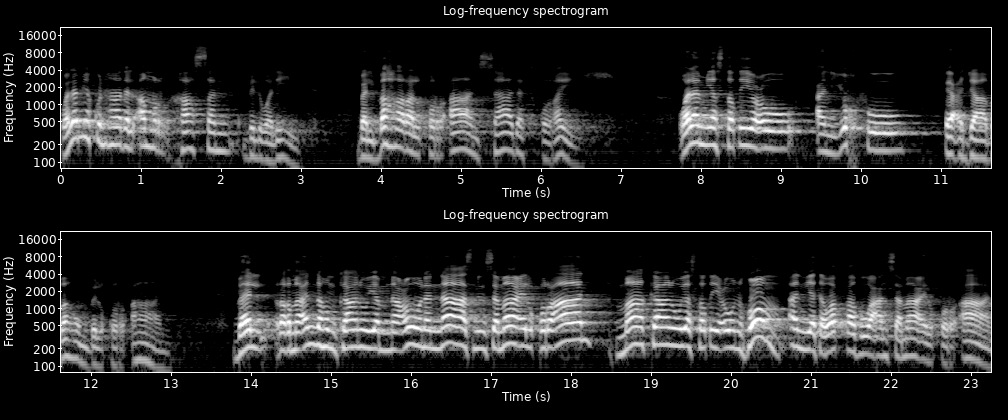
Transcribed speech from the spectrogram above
ولم يكن هذا الأمر خاصا بالوليد بل بهر القرآن سادة قريش ولم يستطيعوا أن يخفوا إعجابهم بالقرآن بل رغم أنهم كانوا يمنعون الناس من سماع القرآن ما كانوا يستطيعون هم أن يتوقفوا عن سماع القرآن.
